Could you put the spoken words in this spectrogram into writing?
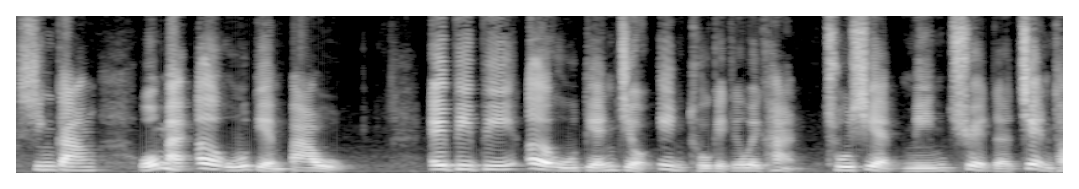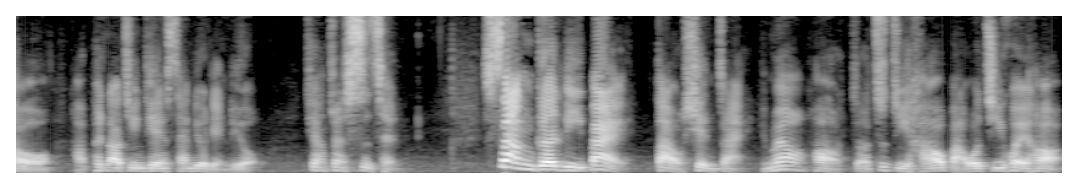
新钢我买二五点八五，A P P 二五点九，印图给各位看。出现明确的箭头，好，碰到今天三六点六，这样赚四成。上个礼拜到现在有没有？哈，找自己好好把握机会哈。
